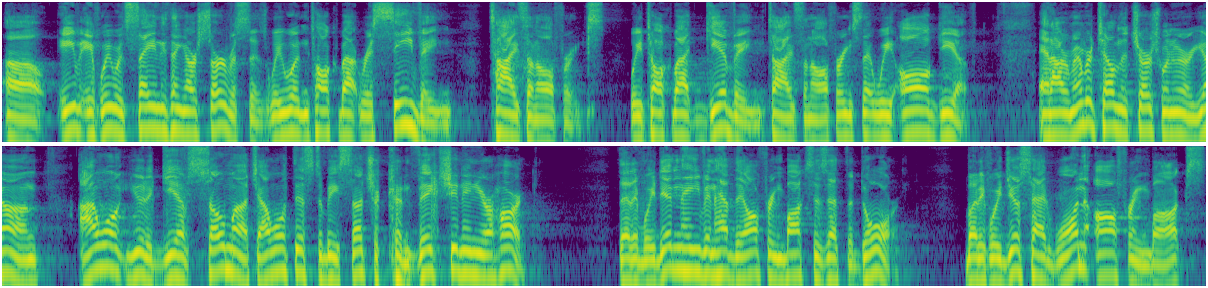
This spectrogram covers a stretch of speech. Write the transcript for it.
Uh, if we would say anything our services, we wouldn't talk about receiving tithes and offerings. We talk about giving tithes and offerings that we all give. And I remember telling the church when we were young, I want you to give so much. I want this to be such a conviction in your heart that if we didn't even have the offering boxes at the door, but if we just had one offering box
